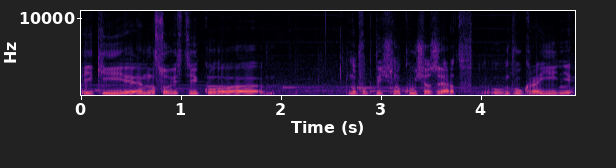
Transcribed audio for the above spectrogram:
який на совісті якого ну фактично куча жертв в Україні,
